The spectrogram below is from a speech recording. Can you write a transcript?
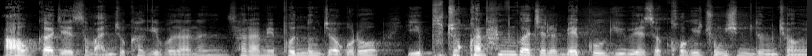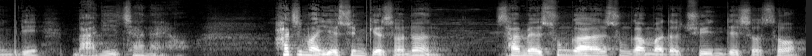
아홉 가지에서 만족하기보다는 사람이 본능적으로 이 부족한 한 가지를 메꾸기 위해서 거기 중심 두는 경향들이 많이 있잖아요. 하지만 예수님께서는 삶의 순간순간마다 주인 되셔서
